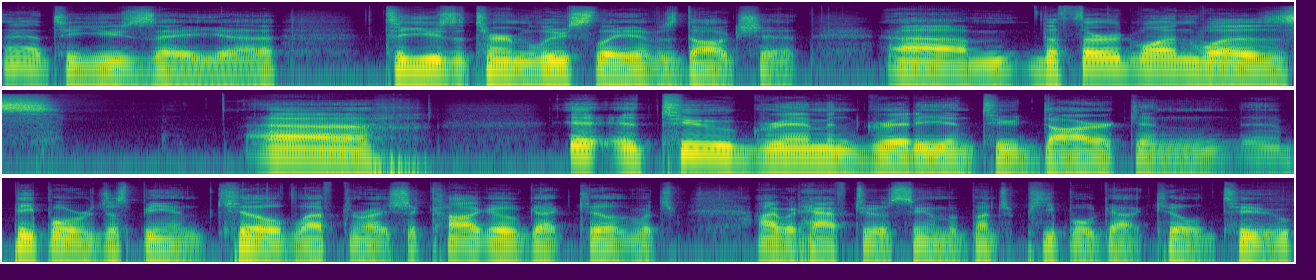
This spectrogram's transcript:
eh, to use a uh, to use a term loosely, it was dog shit. Um, the third one was uh, it, it, too grim and gritty and too dark, and uh, people were just being killed left and right. Chicago got killed, which I would have to assume a bunch of people got killed too.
